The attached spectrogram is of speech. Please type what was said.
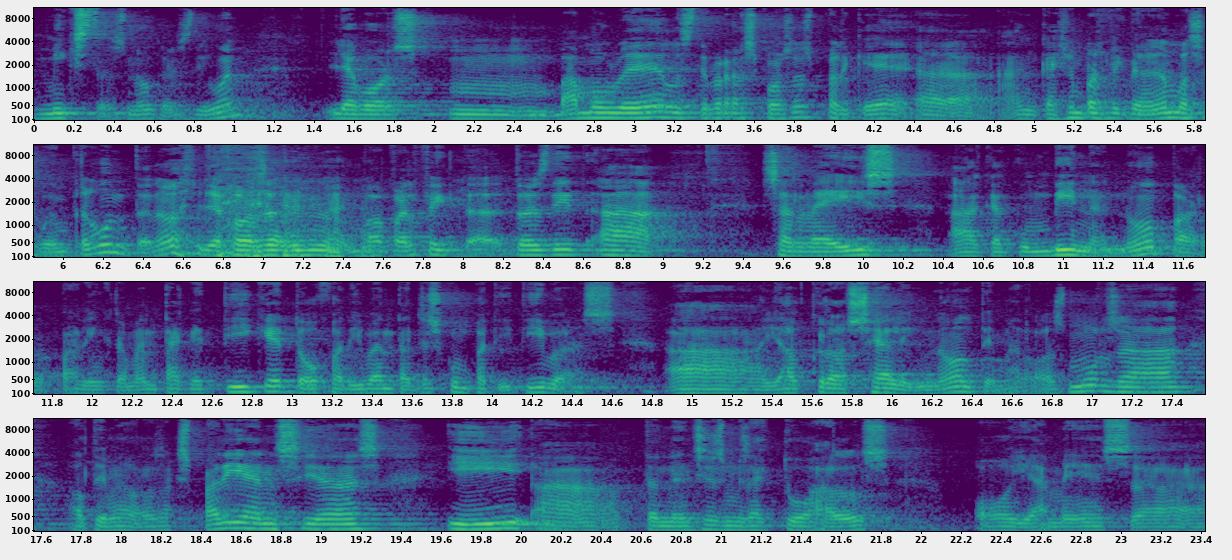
mixtes no, que es diuen. Llavors mm, va molt bé les teves respostes perquè eh, encaixen perfectament amb la següent pregunta no? llavors a mi va perfecte. Tu has dit uh, serveis eh, que combinen no? per, per incrementar aquest tiquet o oferir avantatges competitives. Eh, hi ha el cross-selling, no? el tema de l'esmorzar, el tema de les experiències i eh, tendències més actuals o ja més, eh,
